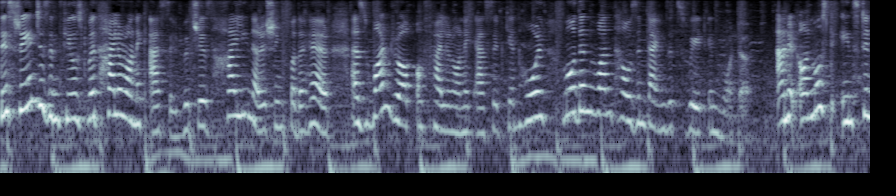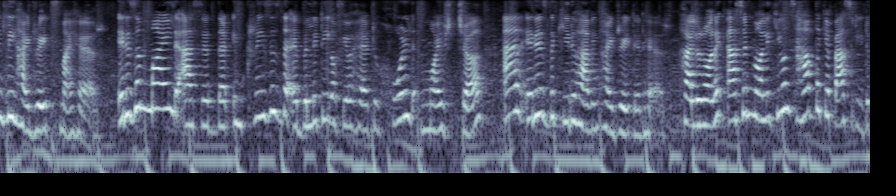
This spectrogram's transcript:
This range is infused with hyaluronic acid, which is highly nourishing for the hair as one drop of hyaluronic acid can hold more than 1000 times its weight in water and it almost instantly hydrates my hair. It is a mild acid that increases the ability of your hair to hold moisture and it is the key to having hydrated hair. Hyaluronic acid molecules have the capacity to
